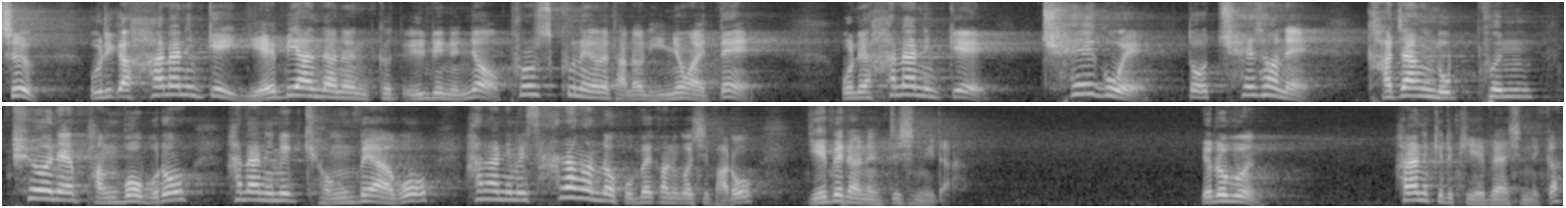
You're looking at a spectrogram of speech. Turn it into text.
즉 우리가 하나님께 예배한다는 그 의미는요 프로스쿠네어의 단어를 인용할 때 우리 하나님께 최고의 또 최선의 가장 높은 표현의 방법으로 하나님을 경배하고 하나님을 사랑한다 고백하는 것이 바로 예배라는 뜻입니다. 여러분 하나님께 이렇게 예배하십니까?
